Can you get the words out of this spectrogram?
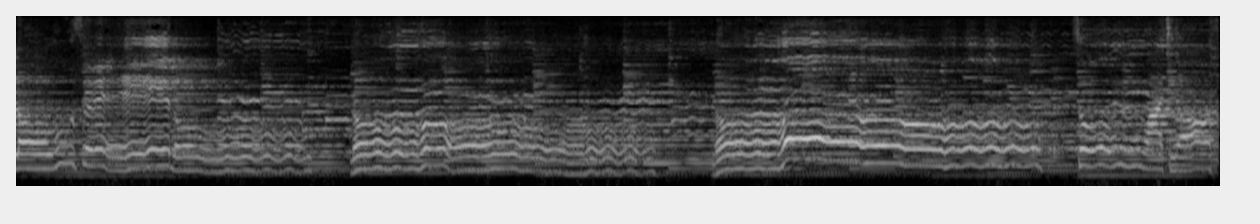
路水路路路，中华交错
